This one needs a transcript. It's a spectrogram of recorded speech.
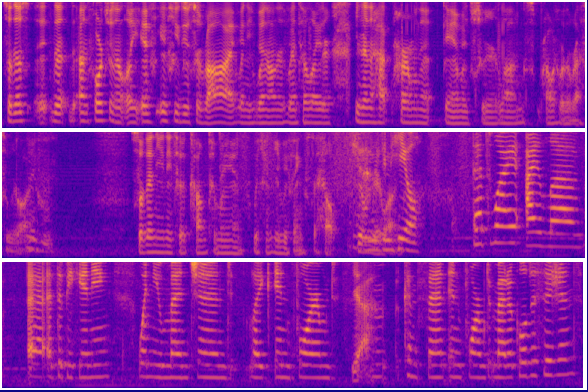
So those, the, unfortunately, if, if you do survive and you went on a ventilator, you're going to have permanent damage to your lungs probably for the rest of your life. So then you need to come to me and we can give you things to help heal And your we can lungs. heal. That's why I love uh, at the beginning when you mentioned like informed Yeah. m- consent informed medical decisions.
